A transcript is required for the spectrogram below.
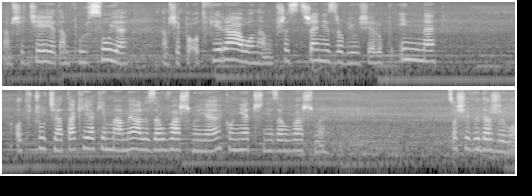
tam się dzieje, tam pulsuje, tam się pootwierało, nam przestrzenie zrobiły się lub inne odczucia, takie jakie mamy, ale zauważmy je, koniecznie zauważmy, co się wydarzyło.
